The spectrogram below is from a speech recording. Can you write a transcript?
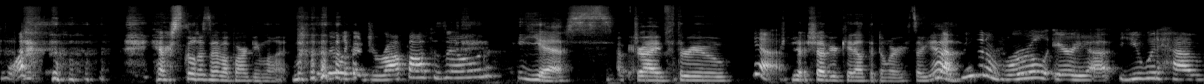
What? yeah, our school doesn't have a parking lot. Is there like a drop off zone? Yes. Okay. Drive through. Yeah. Shove your kid out the door. So yeah. Yeah, being in a rural area, you would have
